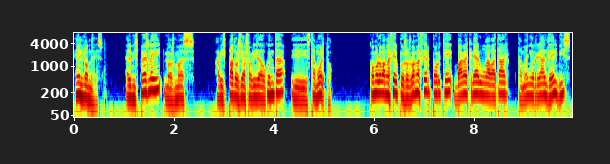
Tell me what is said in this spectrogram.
en Londres. Elvis Presley, los más avispados ya os habréis dado cuenta, está muerto. ¿Cómo lo van a hacer? Pues los van a hacer porque van a crear un avatar tamaño real de Elvis,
